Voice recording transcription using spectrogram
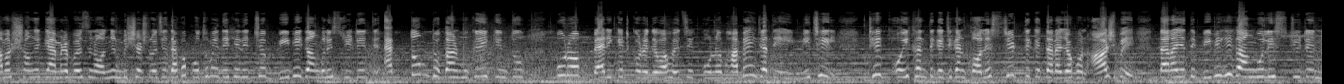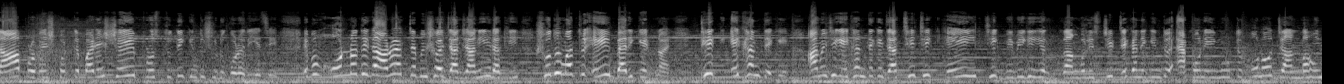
আমার সঙ্গে ক্যামেরা পার্সন অঞ্জন বিশ্বাস রয়েছে। দেখো প্রথমে দেখিয়ে দিচ্ছে, বিবি গাঙ্গুলি স্ট্রিটে একদম ঢোকার মুখেই কিন্তু পুরো ব্যারিকেড করে দেওয়া হয়েছে। কোনোভাবেই যাতে এই মিছিল ঠিক ওইখান থেকে যেখানে কলেজ স্ট্রিট থেকে তারা যখন আসবে, তারা যাতে বিবি গাঙ্গুলি স্ট্রিটে না প্রবেশ করতে পারে, সেই প্রস্তুতি কিন্তু শুরু করে দিয়েছে। এবং অন্যদিকে আরও একটা বিষয় যা জানিয়ে রাখি, শুধুমাত্র এই ব্যারিকেড নয়, ঠিক এখান থেকে, আমি ঠিক এখান থেকে যাচ্ছি, ঠিক এই ঠিক বিবি গাঙ্গুলি স্ট্রিট যেখানে কিন্তু এখন এই মুহূর্তে কোনো যানবাহন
